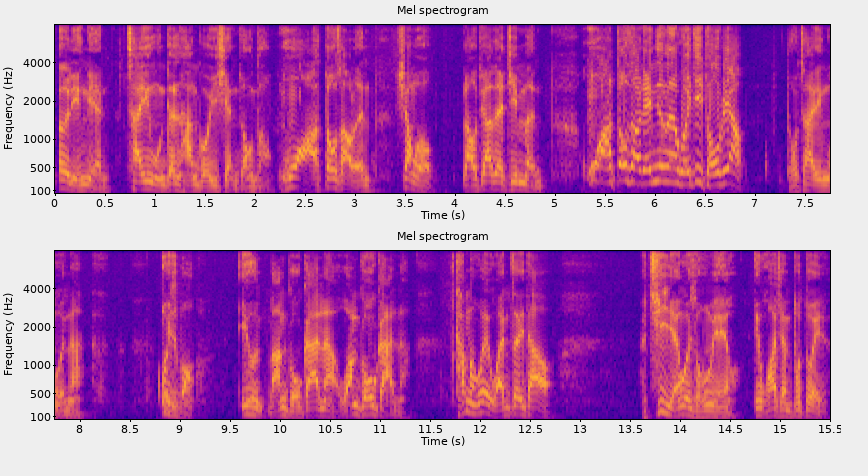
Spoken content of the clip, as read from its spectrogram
二零年蔡英文跟韩国瑜选总统，哇，多少人？像我老家在金门，哇，多少年轻人回去投票，投蔡英文啊？为什么？因为芒果干啊，亡国感啊。他们会玩这一套，去年为什么没有？因为发现不对了。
